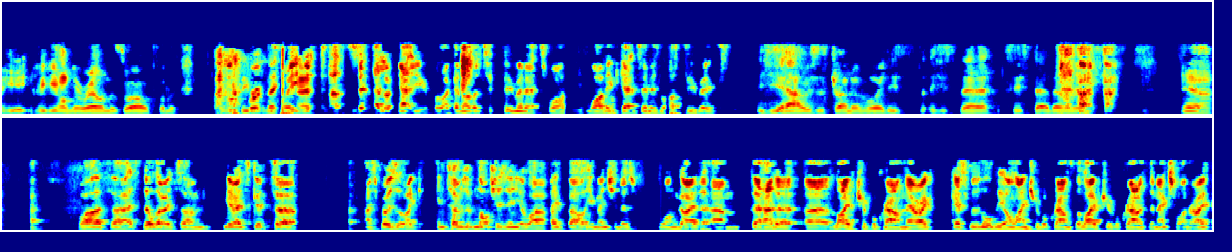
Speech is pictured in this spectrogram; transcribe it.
he he, he hung around as well for the obviously for the next so he hand. just has to sit there looking at you for like another two, two minutes while he, while he gets in his last two bigs. Yeah, I was just trying to avoid his his stare his stare down. Yeah. yeah. Well, it's, uh, it's still though. It's um, you know, it's good to. I suppose that like in terms of notches in your live belt, you mentioned there's one guy that um that had a, a live triple crown there. I guess with all the online triple crowns, the live triple crown is the next one, right?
